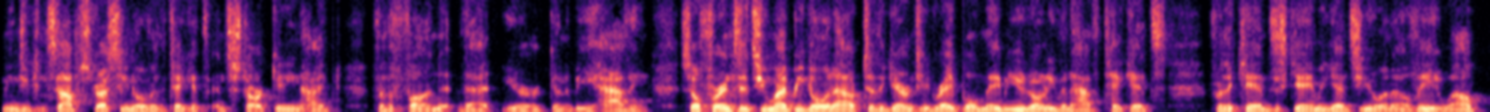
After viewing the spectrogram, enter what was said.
means you can stop stressing over the tickets and start getting hyped for the fun that you're going to be having. So, for instance, you might be going out to the Guaranteed Rate Bowl. Maybe you don't even have tickets for the Kansas game against UNLV. Well,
